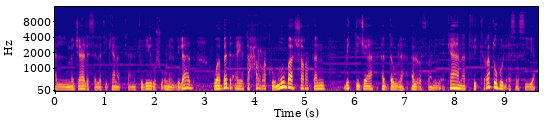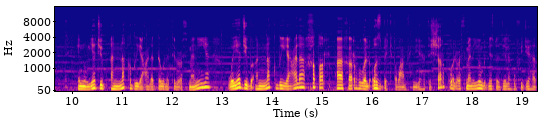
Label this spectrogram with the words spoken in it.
المجالس التي كانت يعني تدير شؤون البلاد وبدأ يتحرك مباشرة باتجاه الدولة العثمانية. كانت فكرته الأساسية أنه يجب أن نقضي على الدولة العثمانية ويجب أن نقضي على خطر آخر هو الأوزبك طبعا في جهة الشرق والعثمانيون بالنسبة له في جهة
